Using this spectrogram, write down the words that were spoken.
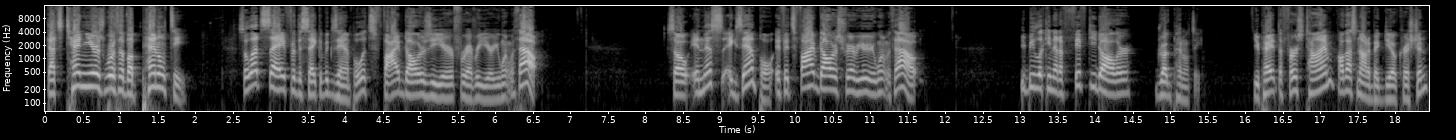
That's 10 years worth of a penalty. So let's say, for the sake of example, it's $5 a year for every year you went without. So in this example, if it's $5 for every year you went without, you'd be looking at a $50 drug penalty. You pay it the first time? Oh, that's not a big deal, Christian.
